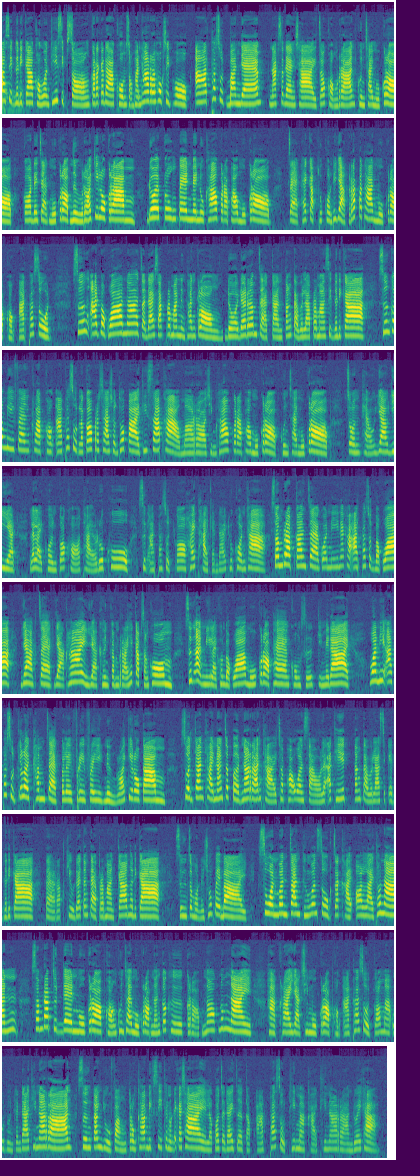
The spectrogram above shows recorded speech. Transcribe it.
า 10นาฬิกาของวันที่ 12 กรกฎาคม 2566 อาร์ตพระสุดบานแย้ม นักแสดงชายเจ้าของร้านคุณชายหมูกรอบ ก็ได้แจกหมูกรอบ 100 กิโลกรัม โดยปรุงเป็นเมนูข้าวกระเพราหมูกรอบ แจกให้กับทุกคนที่อยากรับประทานหมูกรอบของอาร์ตพระสุดซึ่งอาร์ตบอกว่าน่าจะได้สักประมาณ 1,000 กล่อง โดยได้เริ่มแจกกันตั้งแต่เวลาประมาณ 10นาฬิกา ซึ่งก็มีแฟนคลับของอาร์ตพระสุดแล้วก็ประชาชนทั่วไปที่ทราบข่าวมารอชิมข้าวกระเพราหมูกรอบ คุณชายหมูกรอบ จนแถวยาวเหยียด และหลายคนก็ขอถ่ายรูปคู่ ซึ่งอาร์ตพระสุดก็ให้ถ่ายกันได้ทุกคนค่ะสำหรับการแจกวันนี้นะคะอาร์ตพระสุดบอกว่า อยากแจกอยากให้อยากคืนกำไรให้กับสังคม ซึ่งอาจมีหลายคนบอกว่าหมูกรอบแพงคงซื้อกินไม่ได้ วันนี้อาร์ตพระสุดก็เลยทำแจกไปเลยฟรีๆ100 กิโลกรัม ส่วนการขายนั้นจะเปิดหน้าร้านขายเฉพาะวันเสาร์และอาทิตย์ตั้งแต่เวลา 11 นาฬิกา แต่รับคิวได้ตั้งแต่ประมาณ 9 นาฬิกา ซึ่งจะหมดในช่วงบ่ายๆส่วนวันจันทร์ถึงวันศุกร์จะขายออนไลน์เท่านั้นสำหรับจุดเด่นหมูกรอบของคุณชายหมูกรอบนั้นก็คือกรอบนอกนุ่มใน หากใครอยากชิมหมูกรอบของอาร์ตพระสุดก็มาอุดหนุนกันได้ที่หน้าร้าน ซึ่งตั้งอยู่ฝั่งตรงข้ามบิ๊กซีถนนเอกชัย แล้วก็จะได้เจอกับอาร์ตพระสุดที่มาขายที่หน้าร้านด้วยค่ะ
